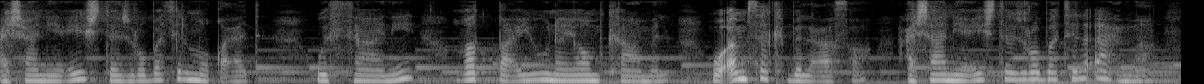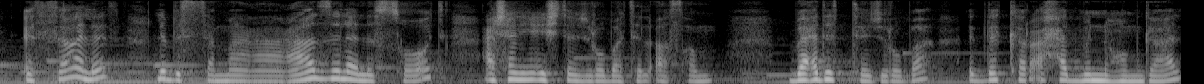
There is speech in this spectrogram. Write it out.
عشان يعيش تجربة المقعد والثاني غطى عيونه يوم كامل وأمسك بالعصا عشان يعيش تجربة الأعمى. الثالث لبس سماعة عازلة للصوت عشان يعيش تجربة الأصم. بعد التجربة اتذكر أحد منهم قال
